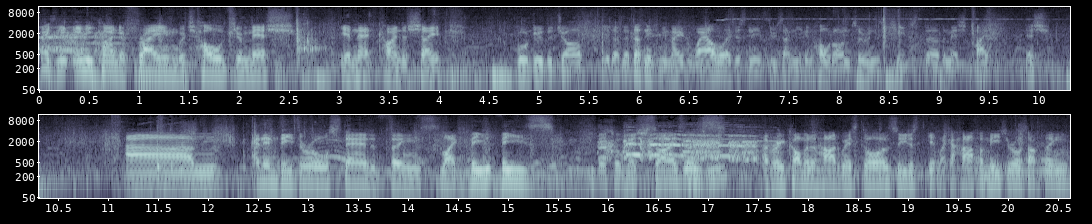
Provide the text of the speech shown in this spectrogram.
Basically any kind of frame which holds your mesh in that kind of shape will do the job. It doesn't, it doesn't need to be made well, it just needs to be something you can hold on to and just keeps the, the mesh tight-ish. Um, and then these are all standard things, like the, these metal mesh sizes are very common in hardware stores, so you just get like a half a meter or something,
